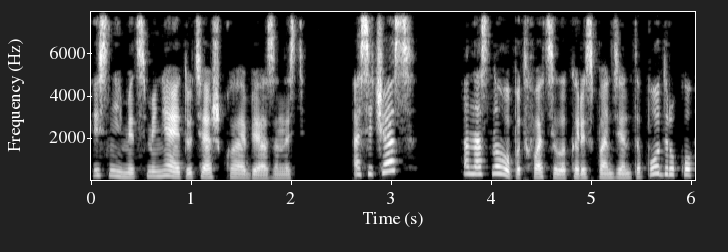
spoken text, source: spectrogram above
и снимет с меня эту тяжкую обязанность. А сейчас она снова подхватила корреспондента под руку,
